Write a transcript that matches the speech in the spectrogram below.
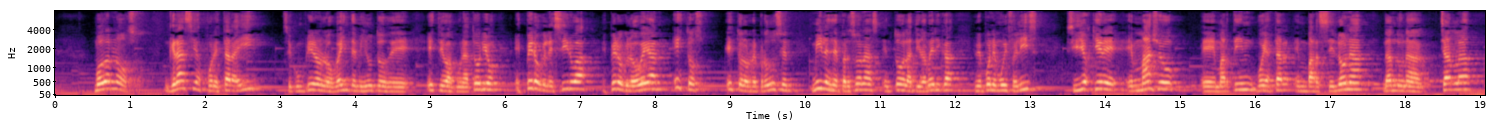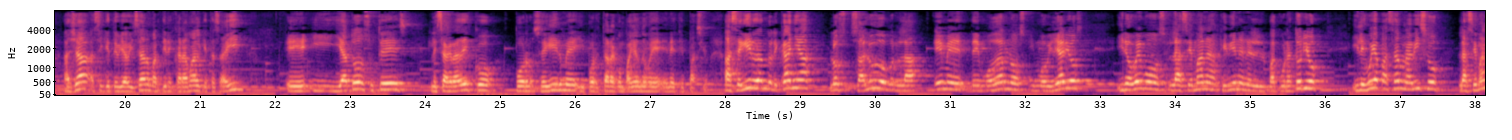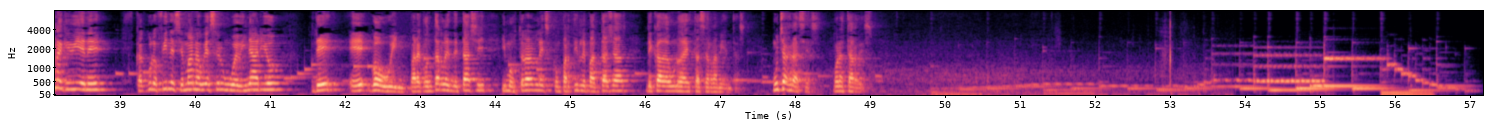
Modernos, gracias por estar ahí. Se cumplieron los 20 minutos de este vacunatorio. Espero que les sirva, espero que lo vean. Estos, esto lo reproducen miles de personas en toda Latinoamérica y me pone muy feliz. Si Dios quiere, en mayo, eh, Martín, voy a estar en Barcelona dando una charla allá, así que te voy a avisar, Martín Escaramal, que estás ahí. Eh, y a todos ustedes les agradezco por seguirme y por estar acompañándome en este espacio. A seguir dándole caña, los saludo con la M de Modernos Inmobiliarios y nos vemos la semana que viene en el vacunatorio. Y les voy a pasar un aviso, la semana que viene, calculo fin de semana, voy a hacer un webinario de eh, GoWin para contarle en detalle y mostrarles, compartirle pantallas de cada una de estas herramientas. Muchas gracias. Buenas tardes.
